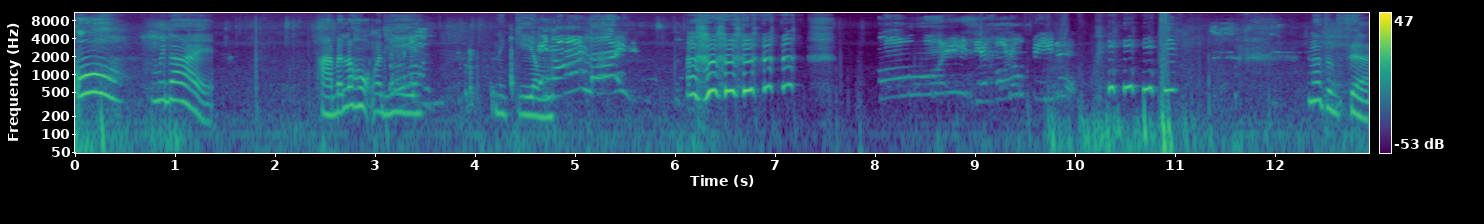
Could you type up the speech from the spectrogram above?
โอ้ ไม่ได้ ผ่านไปแล้วหกนาที ในเกมไอ้น้องเลย โอ้ยเสียเขาต้องปีด้วย น่าสงสาร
